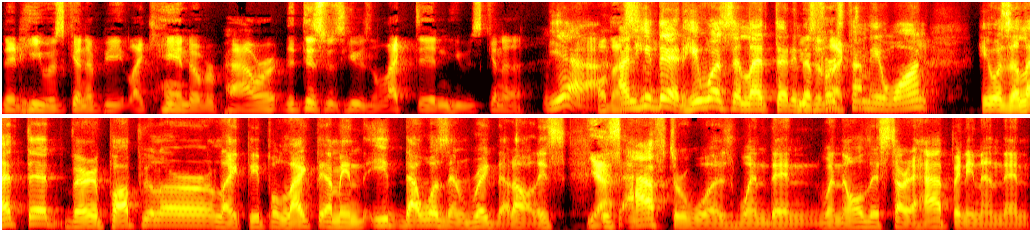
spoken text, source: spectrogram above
that he was going to be like hand over power. That this was he was elected and he was going to. Yeah, All that and he did. He was elected in the first elected, time he won. yeah. He was elected, very popular. Like people liked it. I mean, he, that wasn't rigged at all. It's Yeah. it's afterwards when then when all this started happening, and then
